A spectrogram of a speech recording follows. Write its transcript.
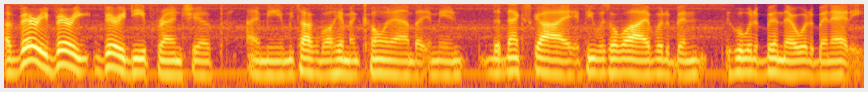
a very, very, very deep friendship. I mean, we talk about him and Conan, but I mean, the next guy, if he was alive, would have been who would have been there would have been Eddie.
